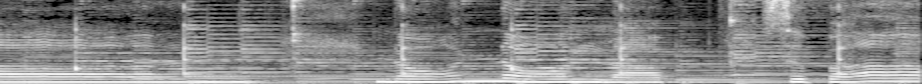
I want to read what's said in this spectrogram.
านนอนนอนหลับสบาย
